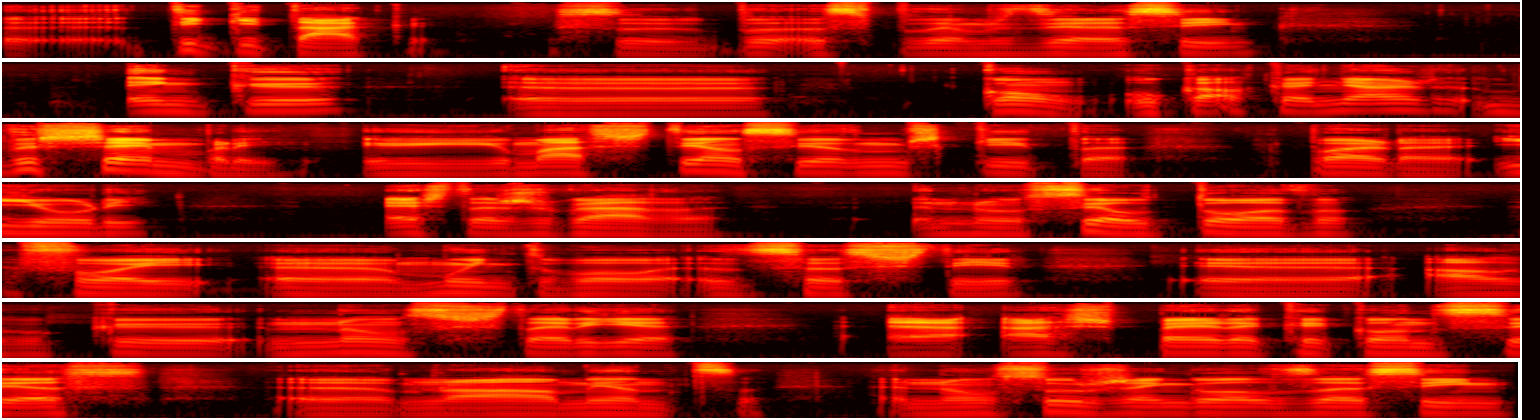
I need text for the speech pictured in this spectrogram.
eh, tiki-taka, se, se podemos dizer assim, em que com o calcanhar de Chembri e uma assistência de Mesquita para Yuri, esta jogada no seu todo foi eh, muito boa de se assistir. eh, algo que não se estaria à, à espera que acontecesse. Eh, normalmente não surgem golos assim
